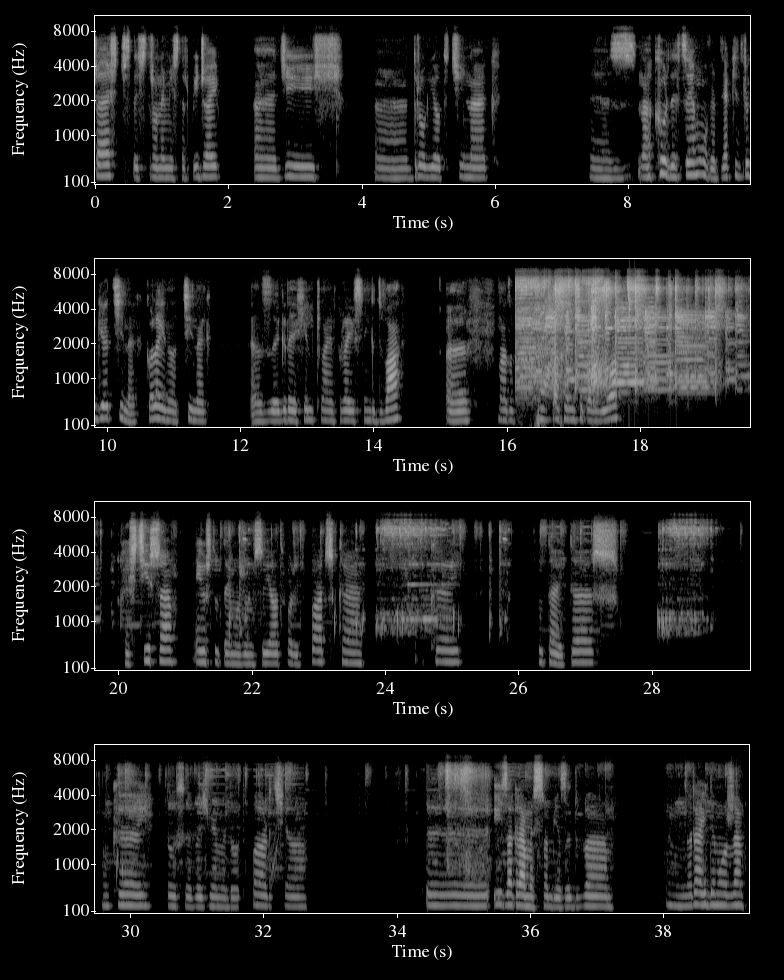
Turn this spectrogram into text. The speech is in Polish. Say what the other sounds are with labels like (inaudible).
Cześć, z tej strony Mr. PJ. E, Dziś e, drugi odcinek. e, Z... No kurde, co ja mówię? Jaki drugi odcinek? Kolejny odcinek z gry Hill Climb Racing 2. E, No to trochę mi się pomyliło. Trochę ściszę. I już tutaj możemy sobie otworzyć paczkę. Okej. Tutaj też. Okej, to sobie weźmiemy do otwarcia. Yy, I zagramy sobie ze dwa mm, rajdy może.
